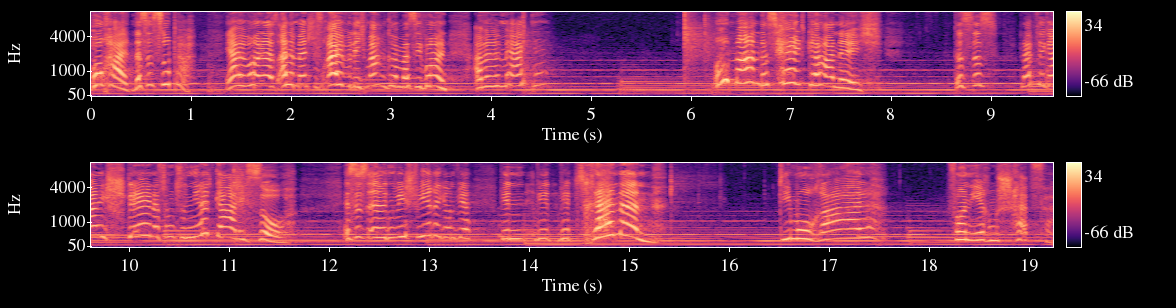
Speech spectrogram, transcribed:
hochhalten, das ist super. Ja, wir wollen, dass alle Menschen freiwillig machen können, was sie wollen. Aber wir merken, oh Mann, das hält gar nicht. Das, das bleibt ja gar nicht stehen, das funktioniert gar nicht so. Es ist irgendwie schwierig und wir, wir, wir, wir trennen die Moral von ihrem Schöpfer.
